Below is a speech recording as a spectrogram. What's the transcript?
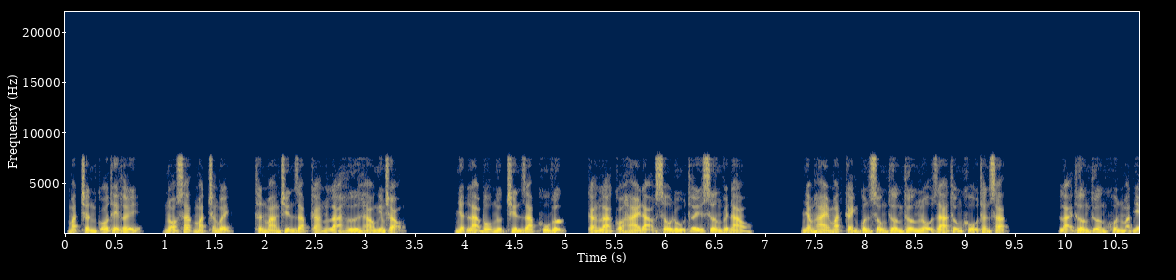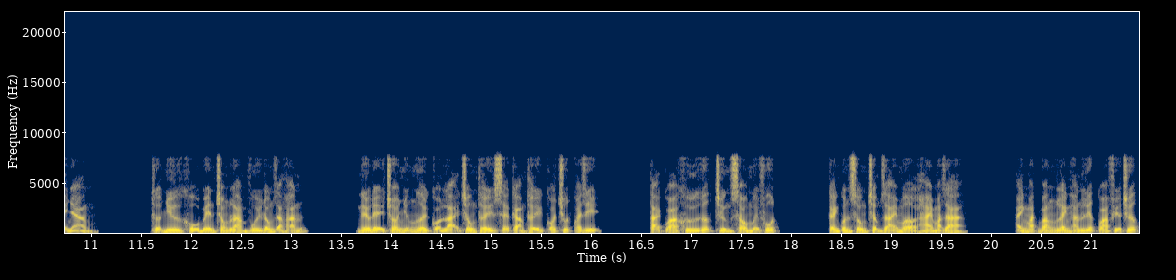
mắt trần có thể thấy, nó sát mặt trắng bệnh, thân mang chiến giáp càng là hư hao nghiêm trọng. Nhất là bộ ngực chiến giáp khu vực, càng là có hai đạo sâu đủ thấy xương vết đao nhắm hai mắt cảnh quân sống thường thường lộ ra thống khổ thân sắc, lại thường thường khuôn mặt nhẹ nhàng. T h ư ợ n như khổ bên trong làm vui đồng dạng hắn. Nếu để cho những người còn lại trông thấy sẽ cảm thấy có chút quái dị. Tại quá khứ ước chừng sau mười phút, cảnh quân sống chậm rãi mở hai mắt ra. Ánh mắt băng lanh hắn liếc qua phía trước,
